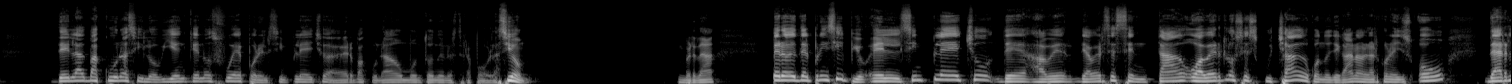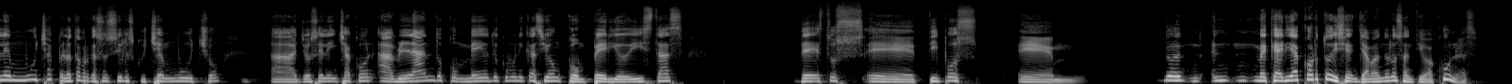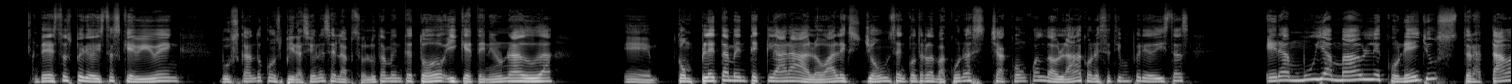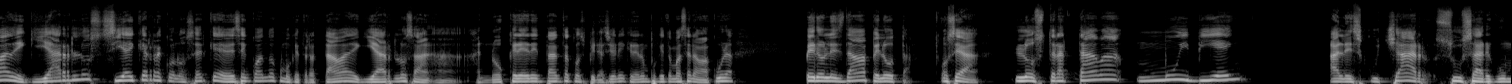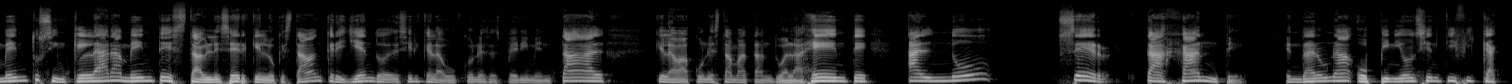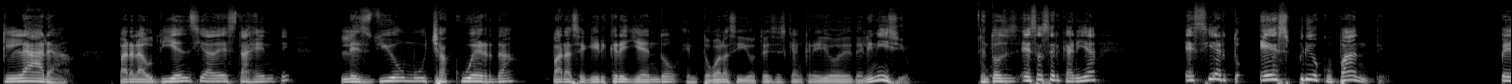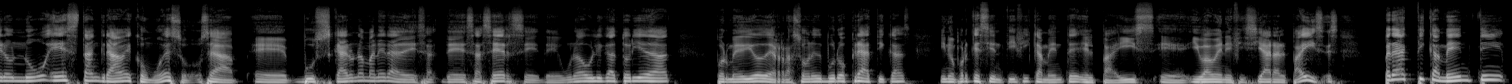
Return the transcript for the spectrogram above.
de las vacunas y lo bien que nos fue por el simple hecho de haber vacunado a un montón de nuestra población. ¿Verdad? Pero desde el principio, el simple hecho de, haber, de haberse sentado o haberlos escuchado cuando llegaban a hablar con ellos o darle mucha pelota, porque eso sí lo escuché mucho, a Jocelyn Chacón hablando con medios de comunicación, con periodistas de estos eh, tipos, em, me quedaría corto diciendo, llamándolos antivacunas, de estos periodistas que viven buscando conspiraciones en absolutamente todo y que tenían una duda eh, completamente clara a lo Alex Jones en contra de las vacunas. Chacón cuando hablaba con este tipo de periodistas era muy amable con ellos, trataba de guiarlos. Sí hay que reconocer que de vez en cuando como que trataba de guiarlos a, no creer en tanta conspiración y creer un poquito más en la vacuna, pero les daba pelota. O sea, los trataba muy bien al escuchar sus argumentos sin claramente establecer que en lo que estaban creyendo de decir que la vacuna es experimental, que la vacuna está matando a la gente, al no ser tajante en dar una opinión científica clara para la audiencia de esta gente, les dio mucha cuerda para seguir creyendo en todas las idioteces que han creído desde el inicio. Entonces, esa cercanía es cierto, es preocupante, pero no es tan grave como eso. O sea, eh, buscar una manera de, deshacerse de una obligatoriedad por medio de razones burocráticas y no porque científicamente el país eh, iba a beneficiar al país. Es prácticamente,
